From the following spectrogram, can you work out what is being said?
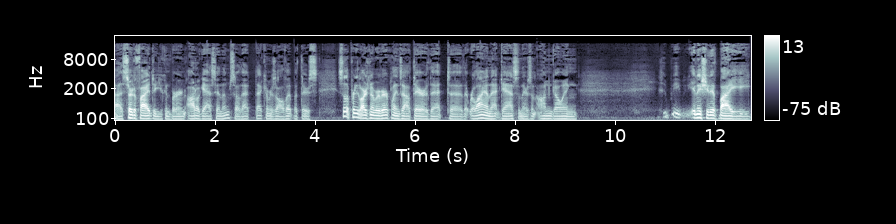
uh, certified that you can burn auto gas in them, so that, that can resolve it. But there's still a pretty large number of airplanes out there that uh, that rely on that gas, and there's an ongoing initiative by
